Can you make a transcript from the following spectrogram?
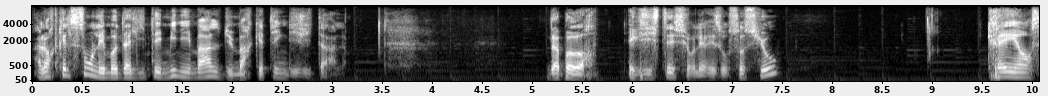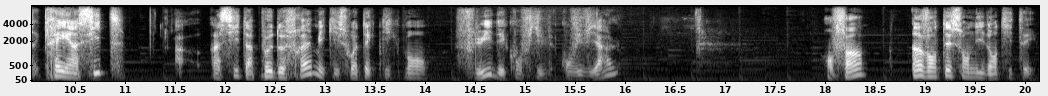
Alors, quelles sont les modalités minimales du marketing digital? D'abord, exister sur les réseaux sociaux, créer un, site, un site à peu de frais, mais qui soit techniquement fluide et convivial. Enfin, inventer son identité,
